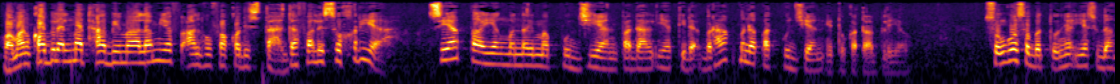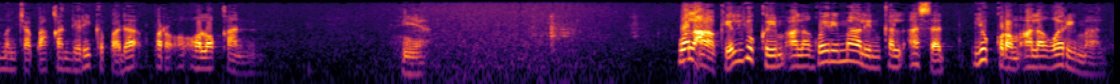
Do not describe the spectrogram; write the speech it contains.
Waman qabila al-madha bima lam yaf'alhu faqad istahdafa lisukhriyah. Siapa yang menerima pujian padahal ia tidak berhak mendapat pujian itu kata beliau. Sungguh sebetulnya ia sudah mencapakan diri kepada perolokan. Ya. Wal aqil yukrim ala ghairi malin kal asad yukram ala ghairi mal.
